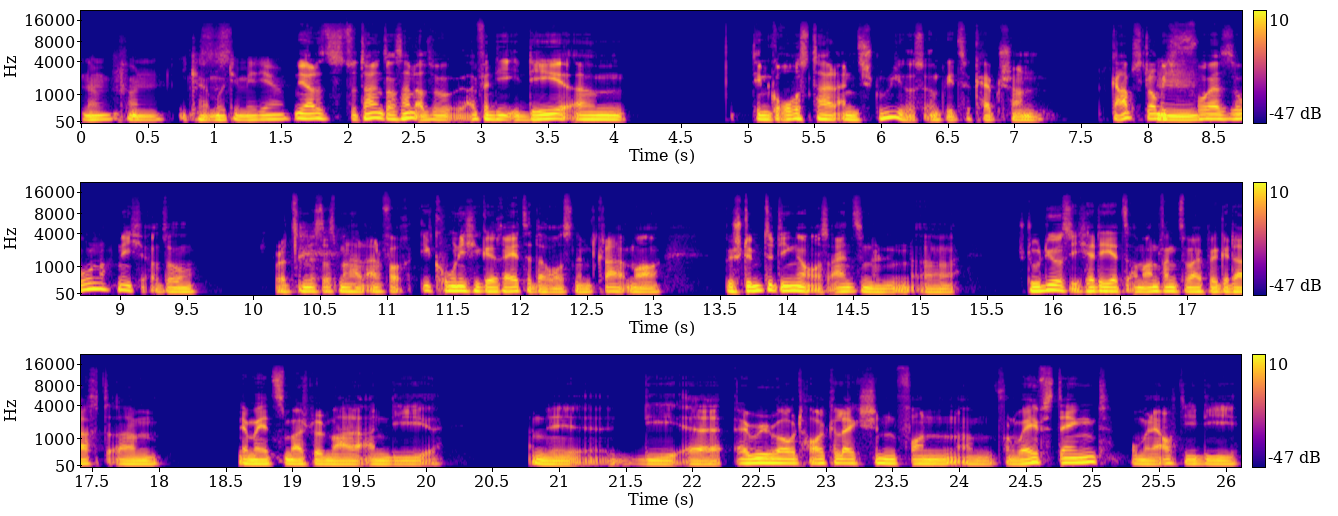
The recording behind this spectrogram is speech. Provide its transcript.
ne, von IK Multimedia. Ja, das ist total interessant. Also einfach die Idee, ähm, den Großteil eines Studios irgendwie zu capturen. Gab es, glaube ich, Mhm. vorher so noch nicht. Also, oder zumindest, dass man halt einfach ikonische Geräte daraus nimmt. Klar, immer bestimmte Dinge aus einzelnen äh, Studios. Ich hätte jetzt am Anfang zum Beispiel gedacht, ähm, wenn man jetzt zum Beispiel mal an die, an die, die äh, Abbey Road Hall Collection von, ähm, von Waves denkt, wo man ja auch die, die,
